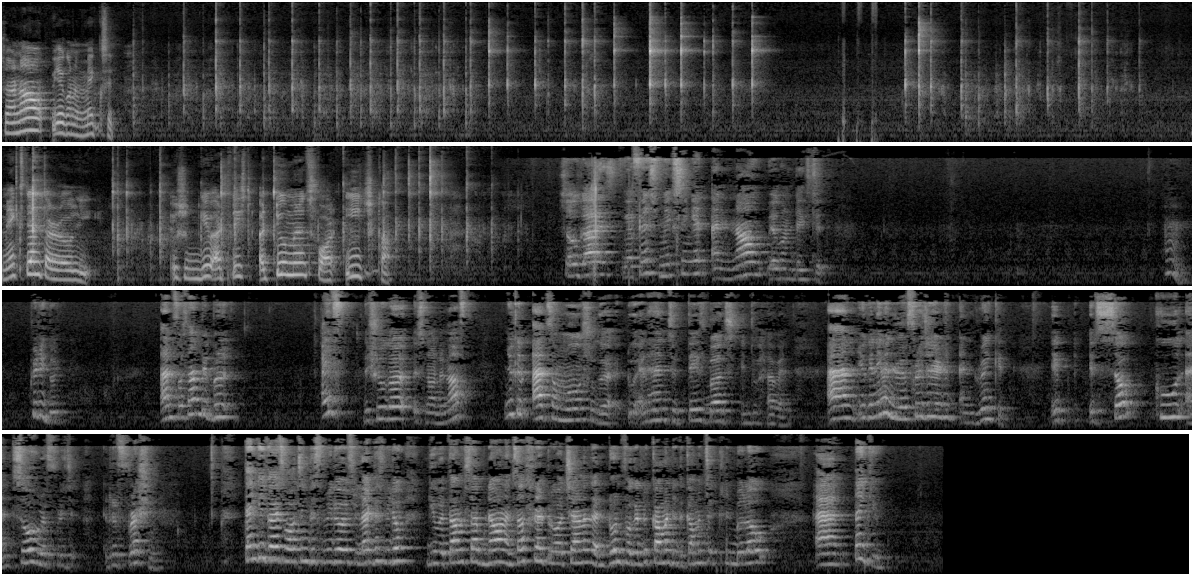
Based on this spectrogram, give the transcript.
So now we are gonna mix it. Mix them thoroughly. You should give at least a 2 minutes for each cup. So guys, we have finished mixing it and now we are going to taste it. Hmm, pretty good. And for some people, if the sugar is not enough, you can add some more sugar to enhance your taste buds into heaven. And you can even refrigerate it and drink it. It is so cool and so refreshing. Thank you guys for watching this video. If you like this video, give a thumbs up down and subscribe to our channel and don't forget to comment in the comment section below. And thank you.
